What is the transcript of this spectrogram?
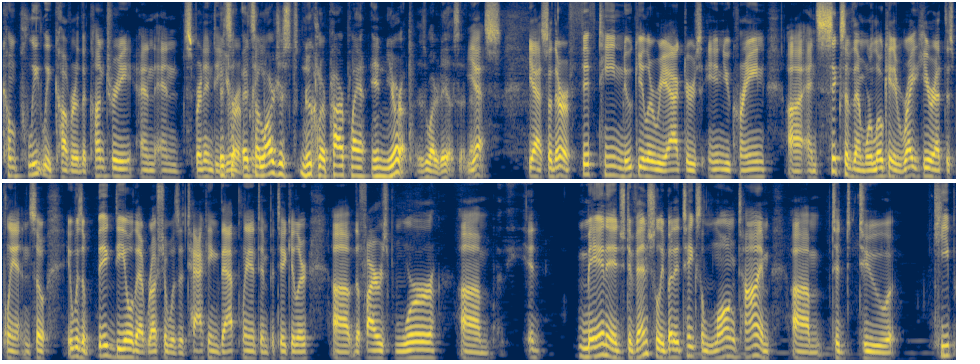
completely cover the country and and spread into it's Europe. A, it's the largest nuclear power plant in Europe, is what it is. Yes. Yeah, so there are 15 nuclear reactors in Ukraine, uh, and six of them were located right here at this plant. And so it was a big deal that Russia was attacking that plant in particular. Uh, the fires were um, it managed eventually, but it takes a long time um, to to keep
